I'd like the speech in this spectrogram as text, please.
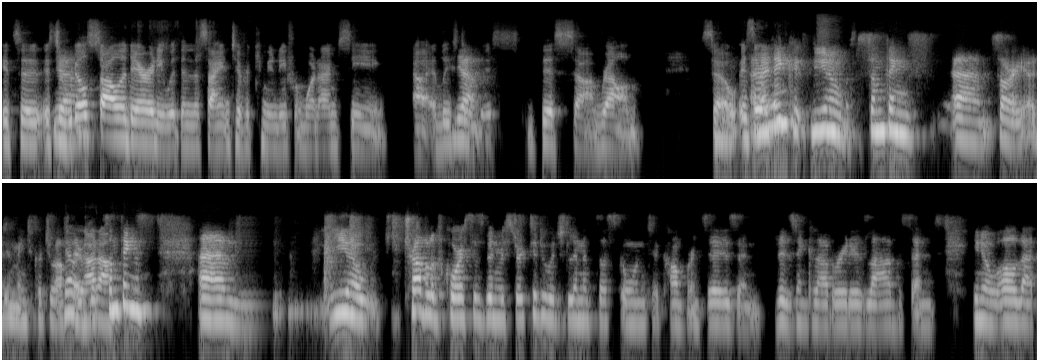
it's a it's yeah. a real solidarity within the scientific community from what i'm seeing uh, at least yeah. in this this uh, realm so is there and i think you know some things um, sorry, I didn't mean to cut you off no, there. But some things, um, you know, travel, of course, has been restricted, which limits us going to conferences and visiting collaborators' labs and, you know, all that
